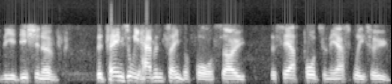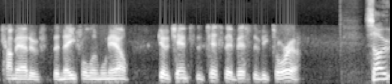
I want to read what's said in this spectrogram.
the addition of the teams that we haven't seen before. So the Southports and the Aspleys who come out of the NEAFL and will now get a chance to test their best at Victoria. So,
